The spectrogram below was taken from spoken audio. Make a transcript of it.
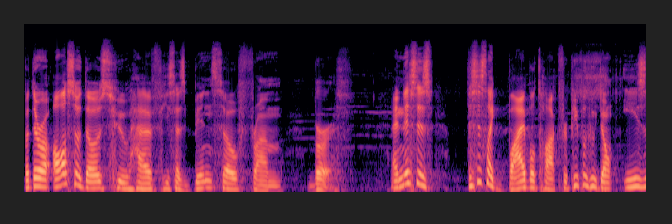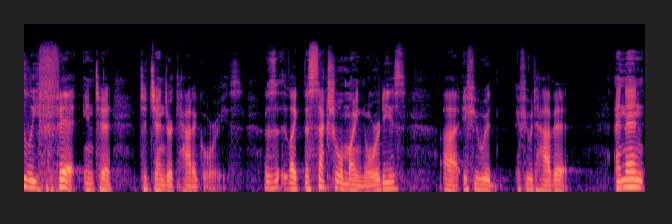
but there are also those who have, he says, been so from birth. And this is, this is like Bible talk for people who don't easily fit into to gender categories. Like the sexual minorities, uh, if, you would, if you would have it. And then,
